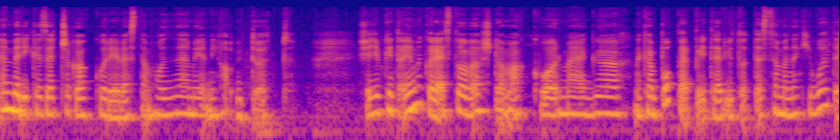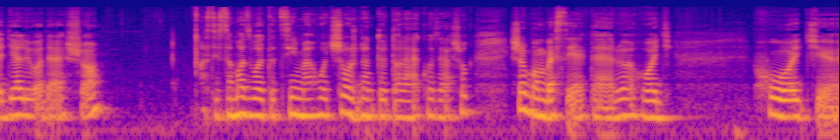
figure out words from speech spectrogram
Emberi kezet csak akkor éreztem hozzám érni, ha ütött. És egyébként, amikor ezt olvastam, akkor meg nekem Popper Péter jutott eszembe, neki volt egy előadása, azt hiszem az volt a címe, hogy sorsdöntő találkozások, és abban beszélt erről, hogy, hogy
